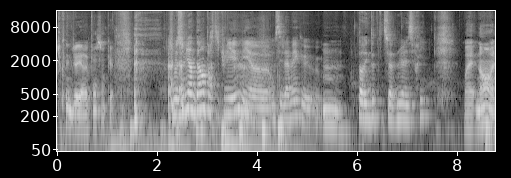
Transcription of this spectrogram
Tu connais déjà les réponses, donc. Je me souviens d'un en particulier, mais euh, on sait jamais que. Hmm. T'en as d'autres qui te soient venus à l'esprit Ouais, non,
